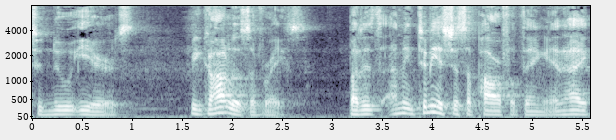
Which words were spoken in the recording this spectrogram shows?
to new ears regardless of race. But it's i mean to me it's just a powerful thing. And i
